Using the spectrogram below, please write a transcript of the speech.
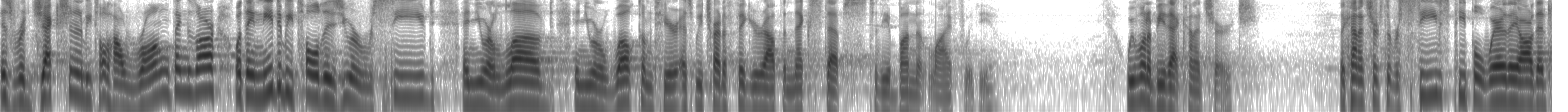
is rejection and to be told how wrong things are. What they need to be told is you are received and you are loved and you are welcomed here as we try to figure out the next steps to the abundant life with you. We want to be that kind of church. The kind of church that receives people where they are, that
